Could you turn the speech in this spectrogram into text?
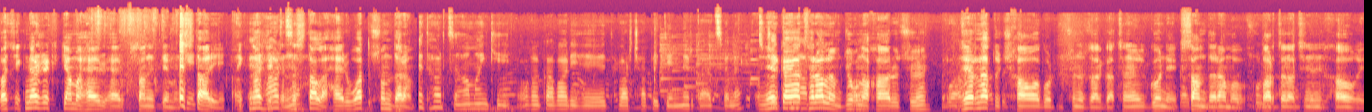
բայց ինքնարժեքը կյամա 100-120-ին դեմն։ Այս տարի ինքնարժեքը նստալա 160 դրամ։ Այդ հարցը համայնքի ղեկավարի հետ վարչապետին ներկայացվել է։ Ներկայացրալ եմ ջողնախարարություն, ձեռնատու խաղաղորդությունը զարգացնել գոնե 20 դրամով բարձրացնել խաղողի։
